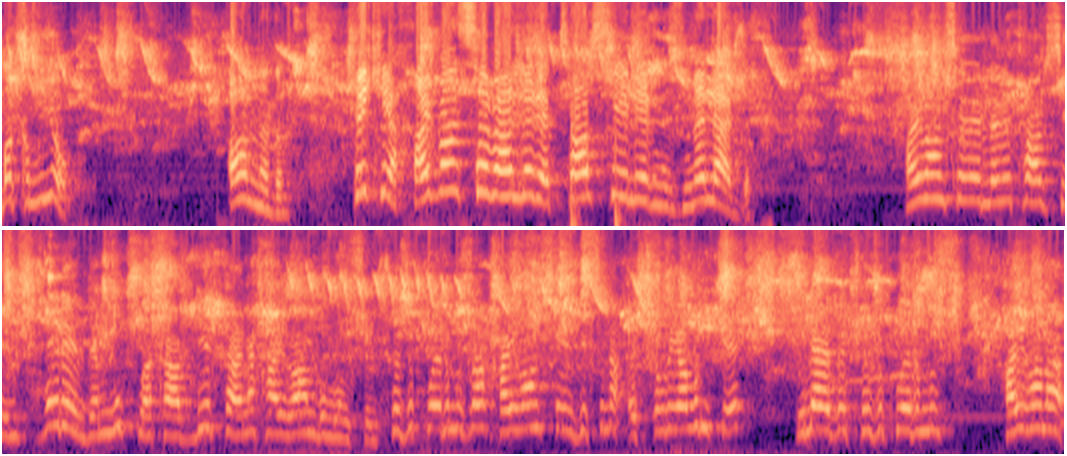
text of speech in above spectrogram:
bakımı yok. Anladım. Peki hayvan severlere tavsiyeleriniz nelerdir? Hayvanseverlere tavsiyemiz her evde mutlaka bir tane hayvan bulunsun. Çocuklarımıza hayvan sevgisini aşılayalım ki ileride çocuklarımız hayvana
